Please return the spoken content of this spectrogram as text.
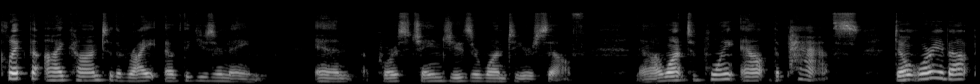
Click the icon to the right of the username and, of course, change user 1 to yourself. Now I want to point out the paths. Don't worry about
